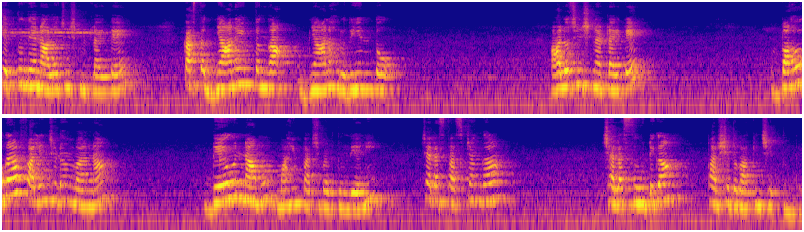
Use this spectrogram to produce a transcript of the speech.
చెప్తుంది అని ఆలోచించినట్లయితే కాస్త జ్ఞానయుక్తంగా జ్ఞాన హృదయంతో ఆలోచించినట్లయితే బహుగా ఫలించడం వలన దేవుని నామం మహింపరచబడుతుంది అని చాలా స్పష్టంగా చాలా సూటిగా పరిశుద్ధ వాక్యం చెప్తుంది.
